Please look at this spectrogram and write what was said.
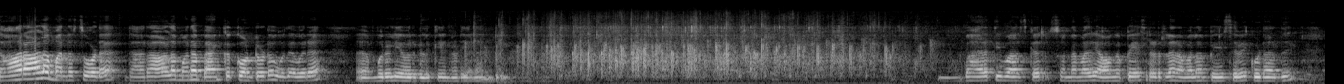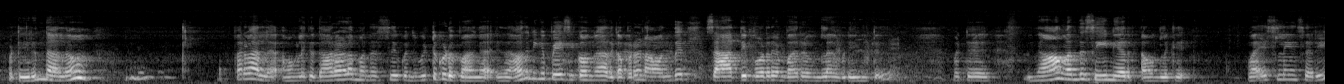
தாராள மனசோட தாராளமான பேங்க் அக்கௌண்ட்டோட உதவுற முரளி அவர்களுக்கு என்னுடைய நன்றி. பாரதி பாஸ்கர் சொன்ன மாதிரி அவங்க பேசுகிற இடத்துல நம்மலாம் பேசவே கூடாது. பட் இருந்தாலும் பரவாயில்ல அவங்களுக்கு தாராள மனசு கொஞ்சம் விட்டு கொடுப்பாங்க. ஏதாவது நீங்கள் பேசிக்கோங்க அதுக்கப்புறம் நான் வந்து சாத்தி போடுறேன் பாருங்களா அப்படின்ட்டு பட்டு நான் வந்து சீனியர் அவங்களுக்கு. வயசுலேயும் சரி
